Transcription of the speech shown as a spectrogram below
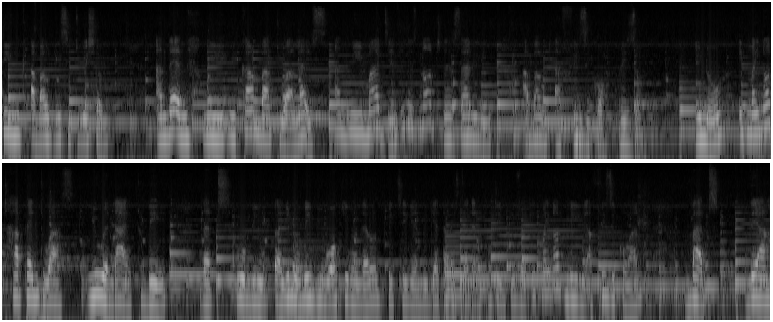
think about this situation, and then we, we come back to our lives and we imagine it is not necessarily about a physical prison. You know, it might not happen to us, you and I, today, that will be, uh, you know, maybe walking on the road preaching and we get arrested and put in prison. It might not be a physical one, but there are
